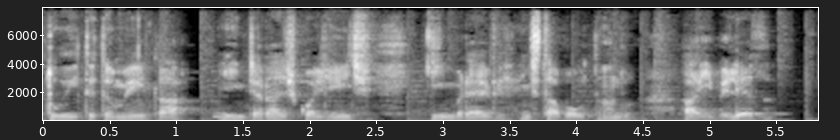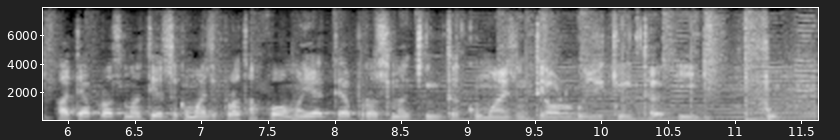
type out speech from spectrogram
Twitter também, tá? E interage com a gente, que em breve a gente está voltando aí, beleza? Até a próxima terça com mais uma plataforma e até a próxima quinta com mais um Teólogo de Quinta. E fui!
